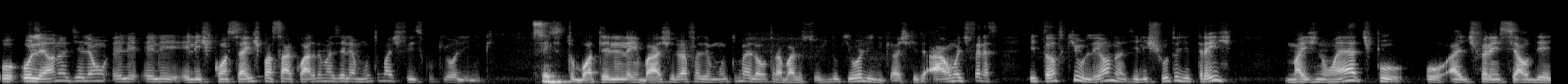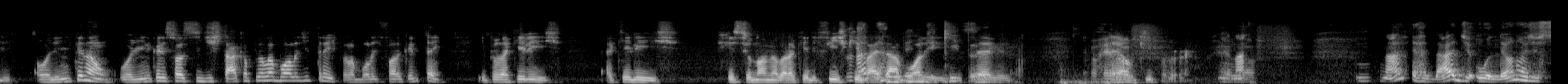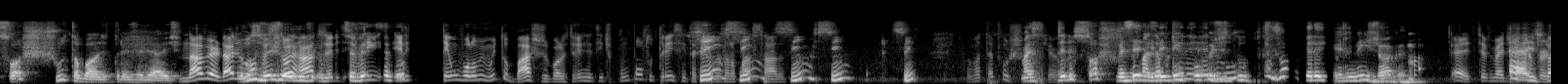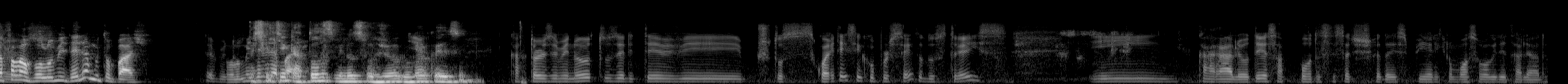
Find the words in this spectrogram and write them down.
O, o Leonard, ele, é um, ele, ele, ele consegue passar a quadra, mas ele é muito mais físico que o Olinick. Sim. Se tu bota ele lá embaixo, ele vai fazer muito melhor o trabalho sujo do que o Olinick. Eu acho que há uma diferença. E tanto que o Leonard, ele chuta de três, mas não é, tipo, o, a diferencial dele. O Olinick não. O Olinick, ele só se destaca pela bola de três, pela bola de fora que ele tem. E pelos aqueles... aqueles esqueci o nome agora, aquele fish que Não é vai dar a bola e, segue. O É, o keeper. Randolph. Na verdade, o Leonard só chuta a bola de três, aliás. Na verdade, Eu vocês vejo estão ele- errados. Ele, você ele vê- tem, você vê- ele tem um volume muito baixo de bola de 3, ele tem tipo 1.3 Sim, tentativas ano sim, passado. sim, sim, sim. Eu vou até puxar Mas aqui ele só chuta. Mas ele- é ele porque tem pouco de não- tudo. não joga direito. Ele nem joga. É, ele teve média É, de isso que eu ia 14 falar, o volume dele é muito baixo. Muito. volume Acho que ele é tinha baixo. 14 minutos por jogo, alguma coisa assim. 14 minutos, ele teve. chutou 45% dos três. Em. Caralho, eu odeio essa porra dessa estatística da ESPN que não mostra o bagulho detalhado.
